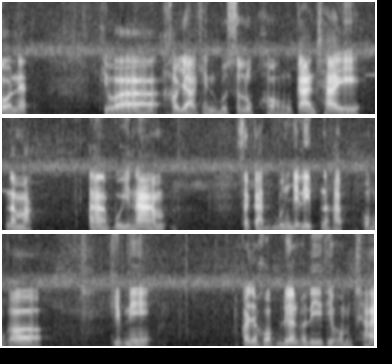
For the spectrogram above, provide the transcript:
ก่อนเนี้ย ที่ว่าเขาอยากเห็นบทสรุปของการใช้น้ำหมักอาปุ๋ยน้ำสกัดบุญยฤทธิ์นะครับ ผมก็คลิปนี้ก็จะครบเดือนพอดีที่ผมใช้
